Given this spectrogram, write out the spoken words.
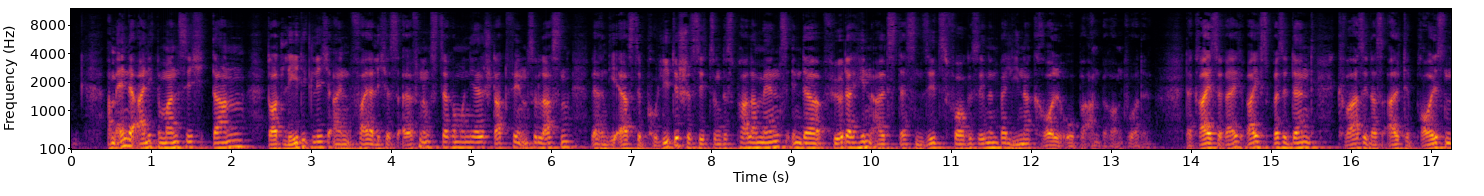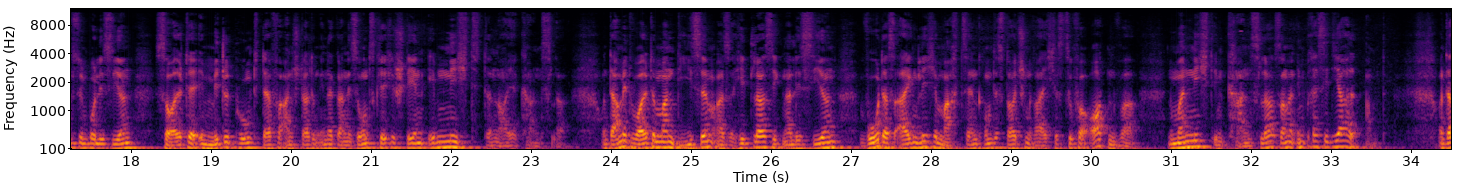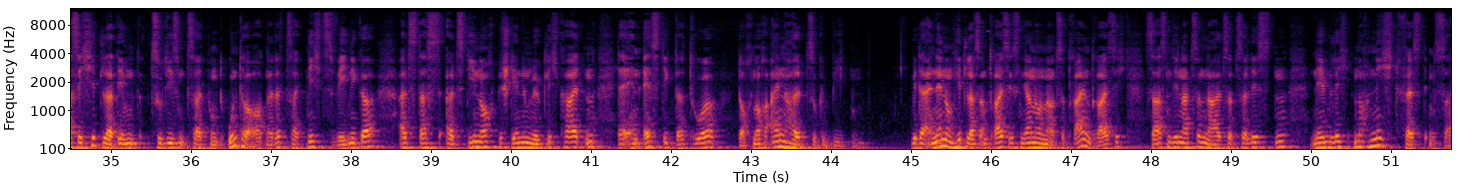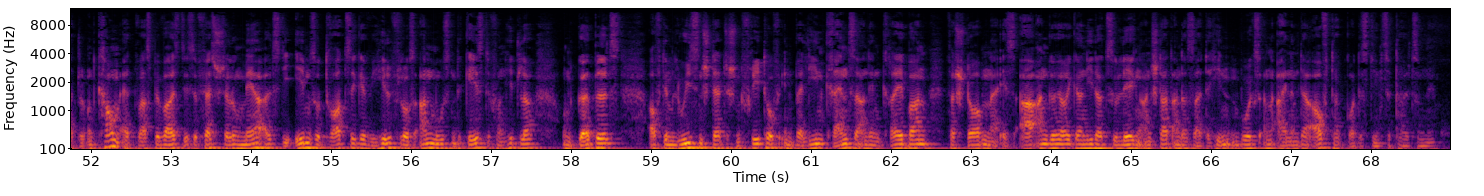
Am Ende einigte man sich dann, dort lediglich ein feierliches Eröffnungszeremoniell stattfinden zu lassen, während die erste politische Sitzung des Parlaments in der für dahin als dessen Sitz vorgesehenen Berliner Krolloper anberaumt wurde. Der Kreise Reichspräsident, quasi das alte Preußen symbolisieren, sollte im Mittelpunkt der Veranstaltung in der Garnisonskirche stehen, eben nicht der neue Kanzler. Und damit wollte man diesem, also Hitler, signalisieren, wo das eigentliche Machtzentrum des Deutschen Reiches zu verorten war. Nun mal nicht im Kanzler, sondern im Präsidialamt. Und dass sich Hitler dem zu diesem Zeitpunkt unterordnete, zeigt nichts weniger, als, das, als die noch bestehenden Möglichkeiten der NS-Diktatur doch noch Einhalt zu gebieten. Mit der Ernennung Hitlers am 30. Januar 1933 saßen die Nationalsozialisten nämlich noch nicht fest im Sattel und kaum etwas beweist diese Feststellung mehr als die ebenso trotzige wie hilflos anmusende Geste von Hitler und Goebbels auf dem Luisenstädtischen Friedhof in Berlin Grenze an den Gräbern verstorbener SA-Angehöriger niederzulegen, anstatt an der Seite Hindenburgs an einem der Auftaktgottesdienste teilzunehmen.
